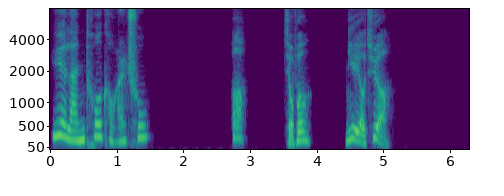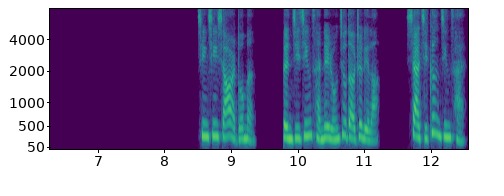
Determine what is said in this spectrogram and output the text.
月兰脱口而出：“啊，小峰，你也要去啊！”亲亲小耳朵们。本集精彩内容就到这里了，下集更精彩，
